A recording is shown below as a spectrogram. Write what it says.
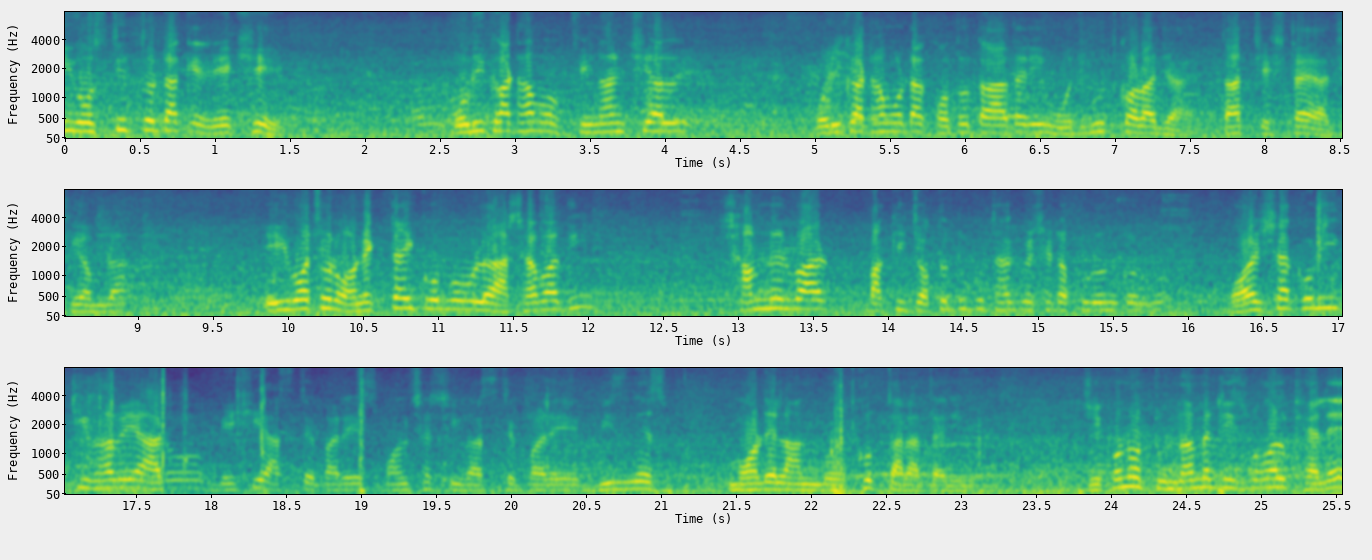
এই অস্তিত্বটাকে রেখে পরিকাঠামো ফিনান্সিয়াল পরিকাঠামোটা কত তাড়াতাড়ি মজবুত করা যায়, তার চেষ্টায় আছি আমরা। এই বছর অনেকটাই করব বলে আশাবাদী। সামনের বার বাকি যতটুকু থাকবে সেটা পূরণ করব। পয়সা করি কীভাবে আরও বেশি আসতে পারে স্পন্সরশিপ আসতে পারে বিজনেস মডেল আনব খুব তাড়াতাড়ি। যে কোনো টুর্নামেন্ট ইস্টবেঙ্গল খেলে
